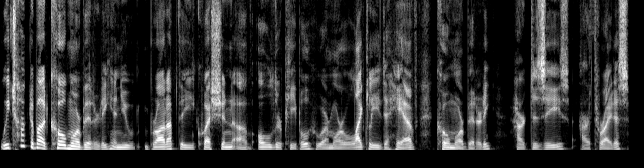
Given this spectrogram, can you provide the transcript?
We talked about comorbidity, and you brought up the question of older people who are more likely to have comorbidity, heart disease, arthritis.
